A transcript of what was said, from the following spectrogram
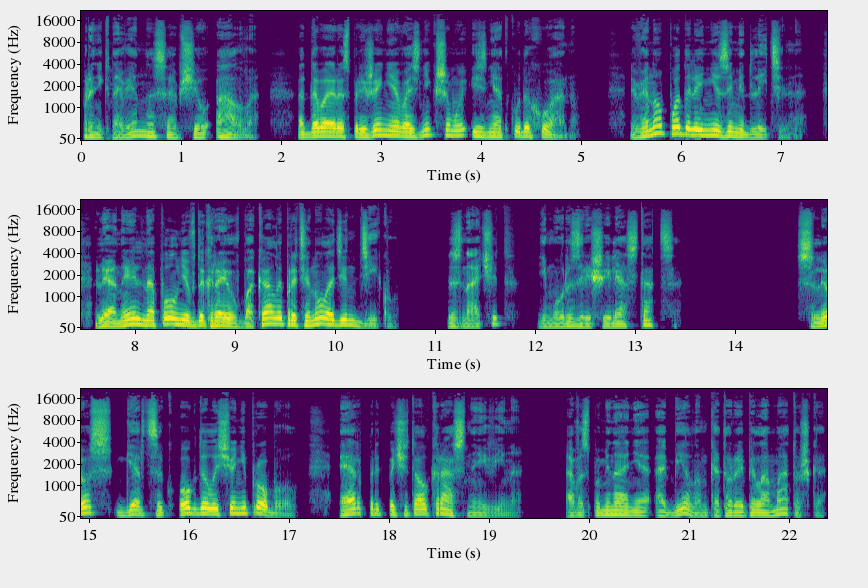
проникновенно сообщил Алва, отдавая распоряжение возникшему из ниоткуда Хуану. Вино подали незамедлительно. Леонель, наполнив до краев бокалы, протянул один Дику. Значит, ему разрешили остаться. Слез герцог Огдал еще не пробовал. Эр предпочитал красные вина. А воспоминания о белом, которое пила матушка,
